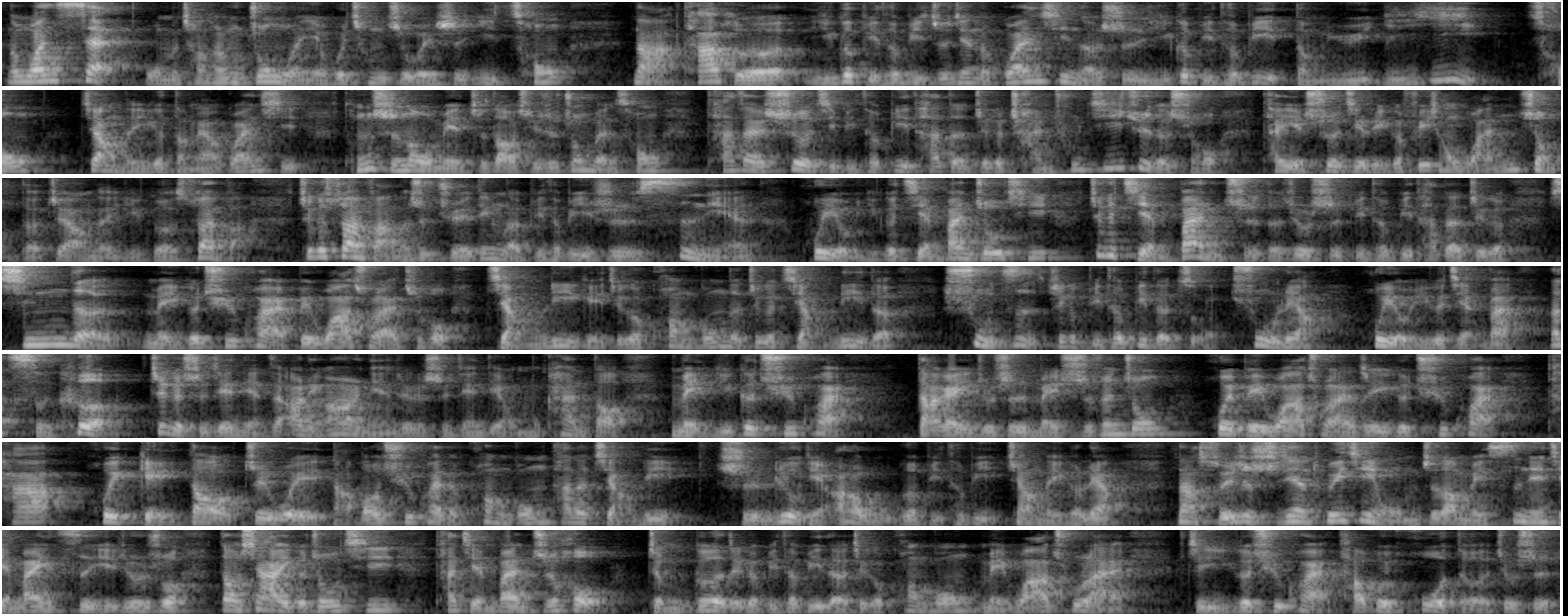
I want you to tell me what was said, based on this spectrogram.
那 one set 我们常常用中文也会称之为是一聪。那它和一个比特币之间的关系呢，是一个比特币等于一亿聪。这样的一个等量关系，同时呢，我们也知道，其实中本聪他在设计比特币它的这个产出机制的时候，他也设计了一个非常完整的这样的一个算法。这个算法呢，是决定了比特币是四年会有一个减半周期。这个减半指的就是比特币它的这个新的每个区块被挖出来之后，奖励给这个矿工的这个奖励的数字，这个比特币的总数量。会有一个减半。那此刻这个时间点，在二零二二年这个时间点，我们看到每一个区块大概也就是每十分钟会被挖出来这一个区块，它会给到这位打包区块的矿工，他的奖励是六点二五个比特币这样的一个量。那随着时间的推进，我们知道每四年减半一次，也就是说到下一个周期它减半之后，整个这个比特币的这个矿工每挖出来。这一个区块，它会获得就是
